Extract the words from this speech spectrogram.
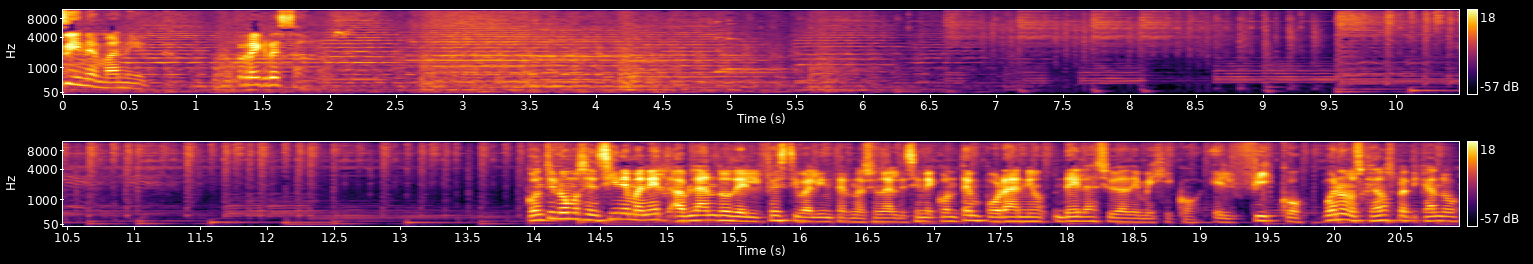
Cinemanet. Regresamos. Continuamos en Cinemanet hablando del Festival Internacional de Cine Contemporáneo de la Ciudad de México, el FICO. Bueno, nos quedamos platicando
